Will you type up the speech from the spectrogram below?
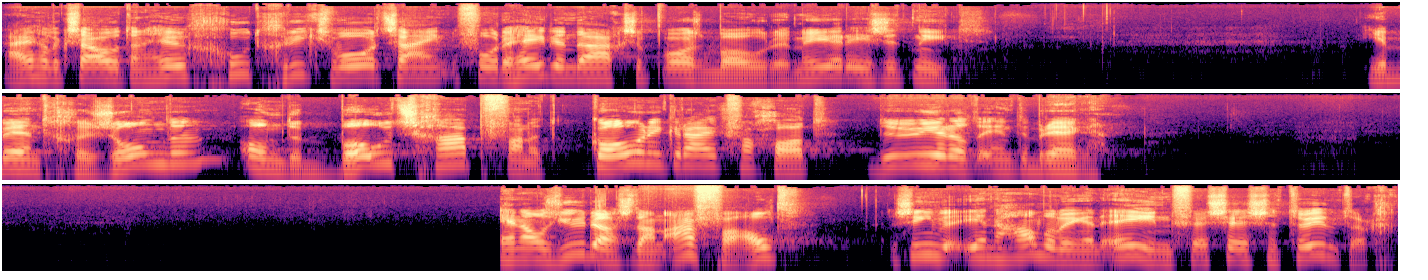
Eigenlijk zou het een heel goed Grieks woord zijn voor de hedendaagse postbode. Meer is het niet. Je bent gezonden om de boodschap van het koninkrijk van God de wereld in te brengen. En als Judas dan afvalt, zien we in Handelingen 1, vers 26,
